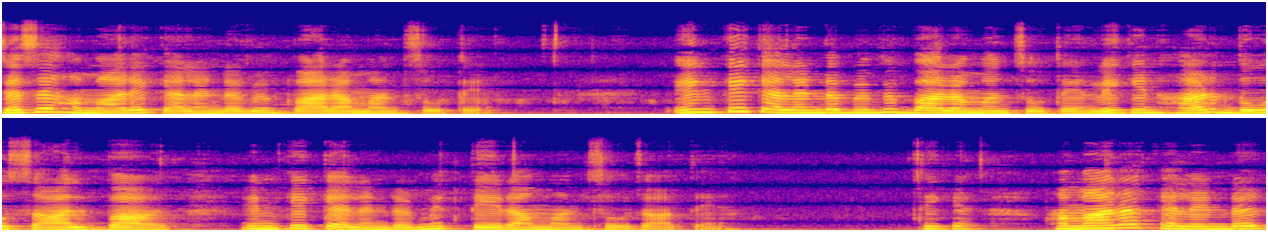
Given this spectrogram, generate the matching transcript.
जैसे हमारे कैलेंडर में बारह मंथ्स होते हैं। इनके कैलेंडर में भी बारह मंथ्स होते हैं, लेकिन हर दो साल बाद इनके कैलेंडर में तेरह मंथ्स हो जाते हैं। ठीक है? हमारा कैलेंडर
